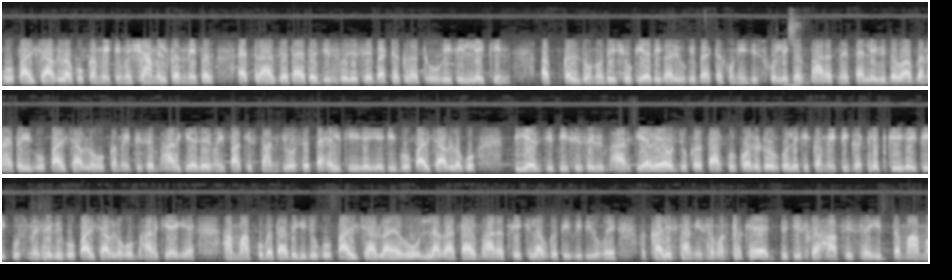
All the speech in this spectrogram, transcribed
गोपाल चावला को कमेटी में शामिल करने पर ऐतराज जताया था जिस वजह से बैठक रद्द हो गई थी। लेकिन अब कल दोनों देशों के अधिकारियों की बैठक होनी है जिसको लेकर भारत ने पहले भी दबाव बनाया था कि गोपाल चावला को कमेटी से बाहर किया जाए। वहीं पाकिस्तान की ओर से पहल की गई है कि गोपाल चावला को पीएसजीपीसी से भी बाहर किया गया और जो करतारपुर कॉरिडोर को लेकर कमेटी गठित की गई थी उसमें से भी गोपाल चावला को बाहर किया गया है। हम आपको बता दें कि जो गोपाल चावला है वो लगातार भारत के खिलाफ गतिविधियों में खालिस्तानी समर्थक है जिसका हाफिज सहित तमाम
